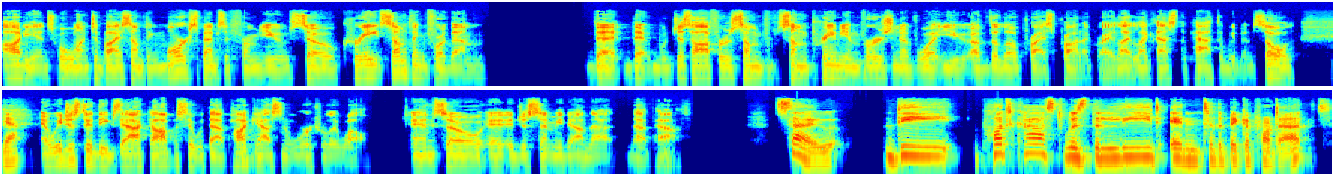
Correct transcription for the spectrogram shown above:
audience will want to buy something more expensive from you. So create something for them that that would just offers some some premium version of what you of the low price product, right? Like like that's the path that we've been sold. Yeah. And we just did the exact opposite with that podcast, and it worked really well. And so it, it just sent me down that that path. So the podcast was the lead into the bigger product.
